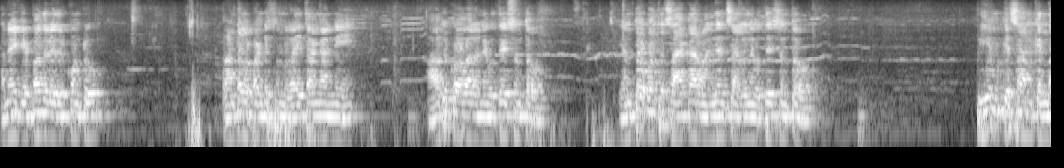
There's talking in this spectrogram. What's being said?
అనేక ఇబ్బందులు ఎదుర్కొంటూ పంటలు పండిస్తున్న రైతాంగాన్ని ఆదుకోవాలనే ఉద్దేశంతో ఎంతో కొంత సహకారం అందించాలనే ఉద్దేశంతో పిఎం కిసాన్ కింద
